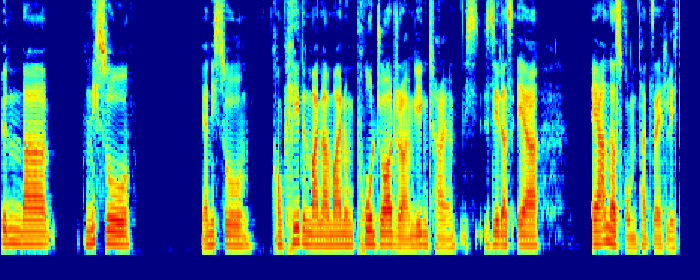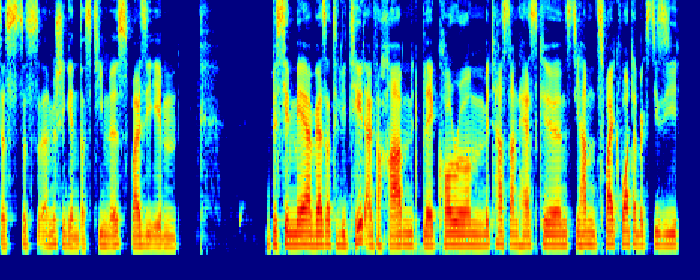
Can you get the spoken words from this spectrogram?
bin da nicht so ja, nicht so konkret in meiner Meinung pro Georgia, im Gegenteil. Ich sehe das eher eher andersrum tatsächlich, dass dass, äh, Michigan das Team ist, weil sie eben 'n bisschen mehr Versatilität einfach haben mit Blake Corum, mit Hassan Haskins. Die haben 2 Quarterbacks, die sie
